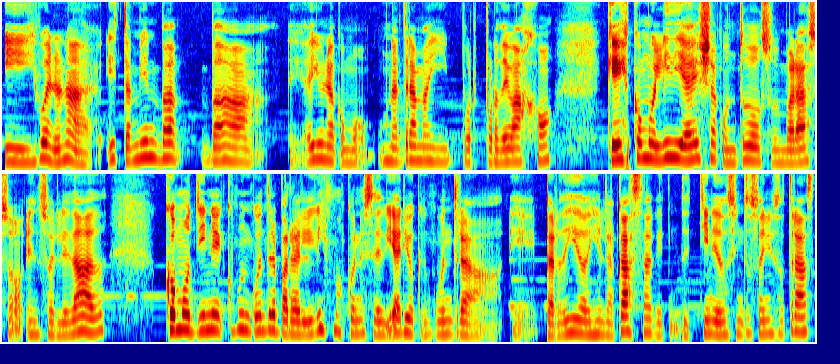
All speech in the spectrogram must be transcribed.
Y bueno, nada, también va, va eh, hay una como una trama ahí por, por debajo, que es cómo lidia ella con todo su embarazo en soledad, cómo, tiene, cómo encuentra paralelismos con ese diario que encuentra perdido ahí en la casa, que tiene 200 años atrás,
